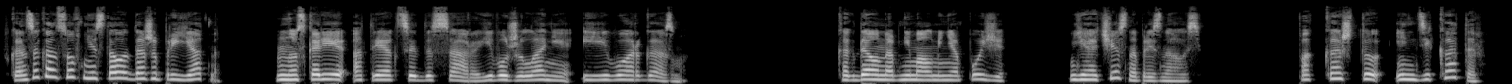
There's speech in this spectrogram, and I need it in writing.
В конце концов, мне стало даже приятно, но скорее от реакции Десара, его желания и его оргазма. Когда он обнимал меня позже, я честно призналась. Пока что индикатор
